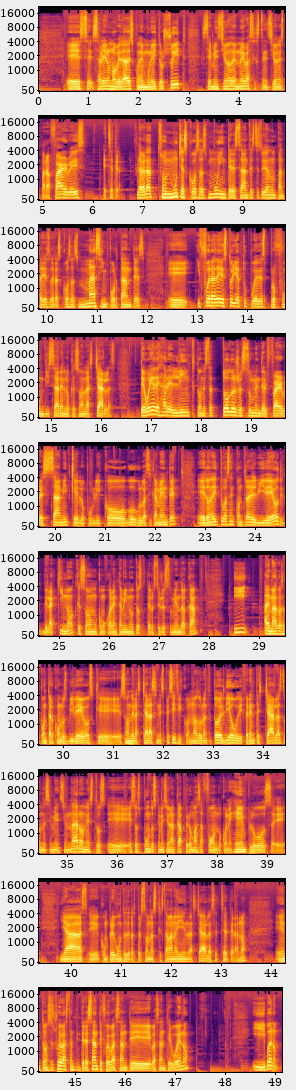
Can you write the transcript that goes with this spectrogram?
Eh, salieron novedades con Emulator Suite, se mencionó de nuevas extensiones para Firebase, etc. La verdad son muchas cosas muy interesantes, te estoy dando un pantallazo de las cosas más importantes eh, y fuera de esto ya tú puedes profundizar en lo que son las charlas. Te voy a dejar el link donde está todo el resumen del Firebase Summit que lo publicó Google básicamente, eh, donde tú vas a encontrar el video de, de, la keynote que son como 40 minutos, que te lo estoy resumiendo acá. Y Además vas a contar con los videos que son de las charlas en específico, ¿no? Durante todo el día hubo diferentes charlas donde se mencionaron estos, eh, estos puntos que menciono acá, pero más a fondo, con ejemplos, eh, ya eh, con preguntas de las personas que estaban ahí en las charlas, etcétera, ¿no? Entonces fue bastante interesante, fue bastante, bastante bueno. Y bueno,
